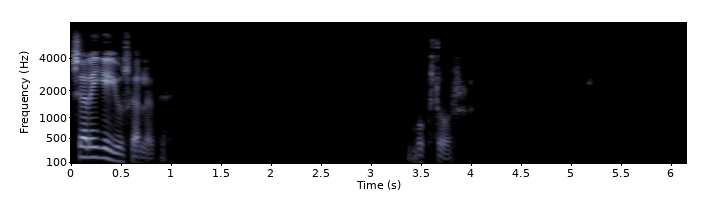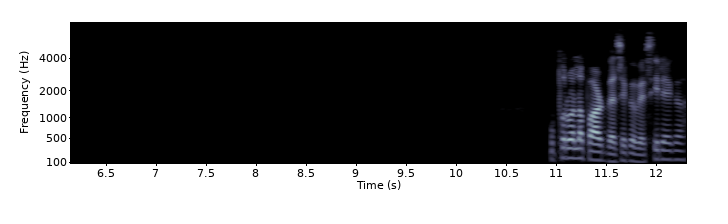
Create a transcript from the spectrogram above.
चलें ये यूज़ कर लेते हैं। बुक स्टोर ऊपर वाला पार्ट वैसे का वैसे ही रहेगा,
